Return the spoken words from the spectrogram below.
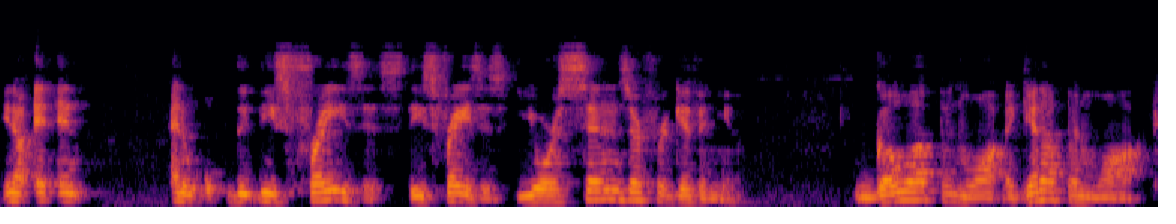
you know, and, and, and these phrases, these phrases, your sins are forgiven you. Go up and walk, get up and walk.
